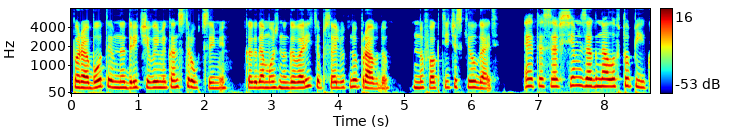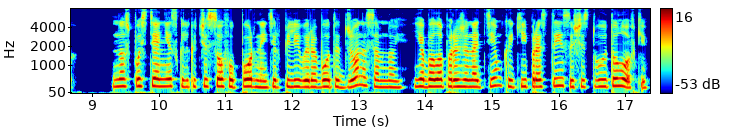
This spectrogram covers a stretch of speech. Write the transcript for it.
Поработаем над речевыми конструкциями, когда можно говорить абсолютную правду, но фактически лгать. Это совсем загнало в тупик. Но спустя несколько часов упорной и терпеливой работы Джона со мной, я была поражена тем, какие простые существуют уловки,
